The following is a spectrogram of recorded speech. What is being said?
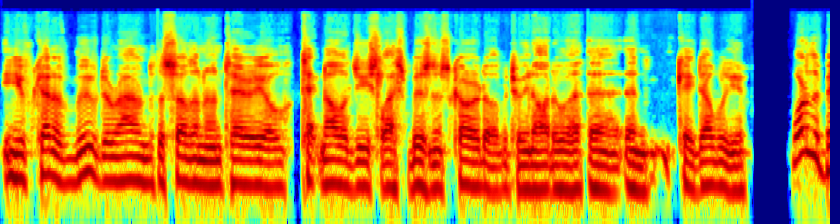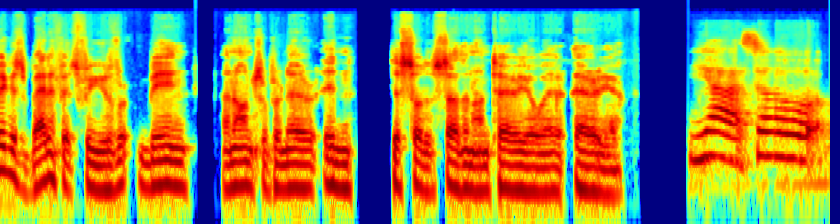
You've kind of moved around the Southern Ontario technology slash business corridor between Ottawa uh, and KW. What are the biggest benefits for you for being an entrepreneur in this sort of Southern Ontario area? Yeah, so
